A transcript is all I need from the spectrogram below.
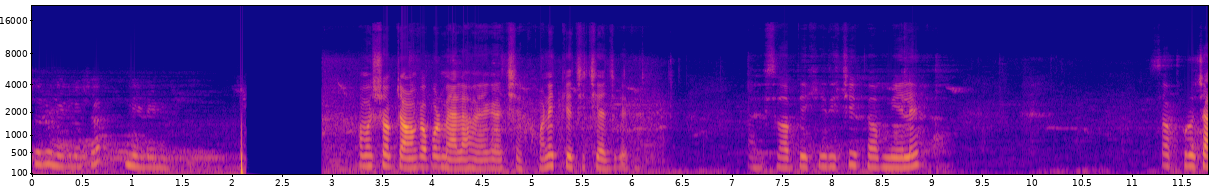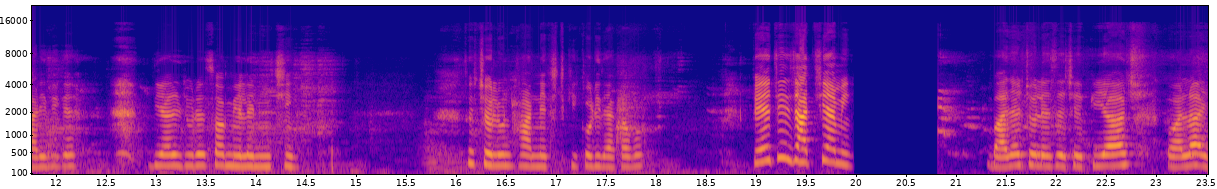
চলুন এগুলো সব মেলে নিই আমার সব জামা কাপড় মেলা হয়ে গেছে। অনেক কেচেছি আজকে। আর সব দেখিয়ে দিচ্ছি, সব মেলে। সব পুরো চারিদিকে দেয়াল জুড়ে সব মেলে নিয়েছি। তো চলুন আর নেক্সট কী করি দেখাবো। পেয়েছিস যাচ্ছি আমি। বাজার চলে এসেছে, পেঁয়াজ, কলাই,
